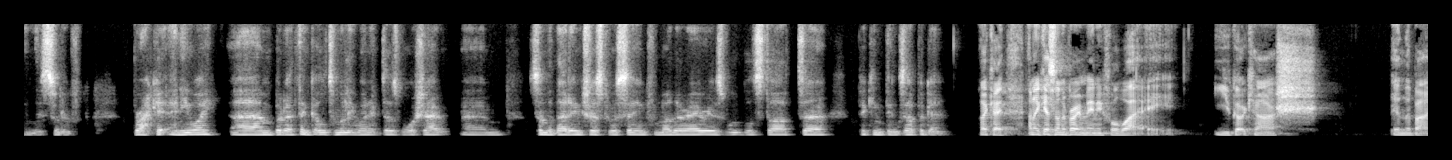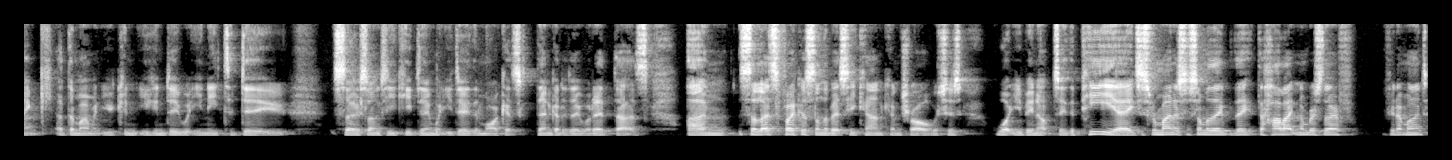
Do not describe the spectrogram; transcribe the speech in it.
in this sort of bracket anyway. Um, but I think ultimately, when it does wash out, um, some of that interest we're seeing from other areas will start uh, picking things up again. Okay, and I guess in a very meaningful way, you've got cash in the bank at the moment. You can you can do what you need to do. So as long as you keep doing what you do, the market's then got to do what it does. Um, so let's focus on the bits you can control, which is what you've been up to. The PEA. Just remind us of some of the the, the highlight numbers there, if you don't mind.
